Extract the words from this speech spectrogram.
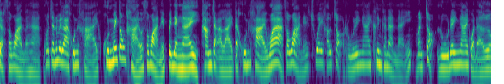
จากสว่านต่างหากเพราะฉะนั้นเวลาคุณขาย คุณไม่ต้องขายว่าสว่านนี้เป็นยังไงทำจากอะไร แต่คุณขายว่าสว่านนี้ช่วยเขาเจาะรูได้ง่ายขึ้นขนาดไหน มันเจาะรูได้ง่ายกว่าเดิม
